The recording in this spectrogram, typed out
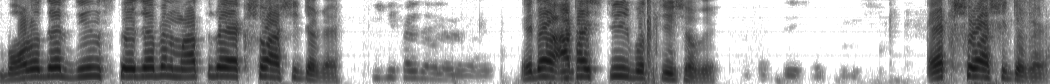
বড়দের জিন্স পেয়ে যাবেন মাত্র একশো আশি টাকায়। এটা আঠাশ ত্রিশ বত্রিশ হবে। একশো আশি টাকায়।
